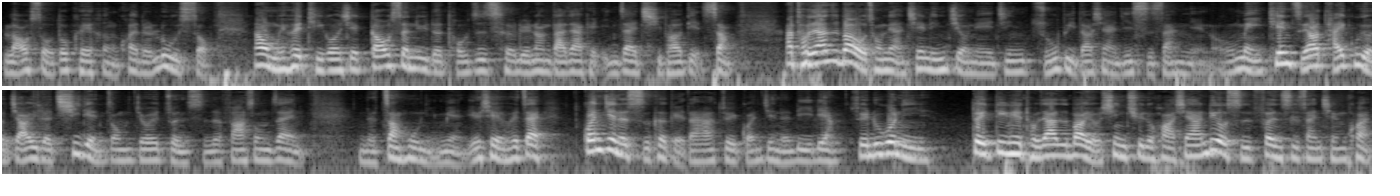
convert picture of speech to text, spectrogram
老手，都可以很快的入手。那我们会提供一些高胜率的投资策略，让大家可以赢在起跑点上。那头家日报，我从两千零九年已经主笔到现在已经十三年了，我每天只要台股有交易的七点钟，就会准时的发送在你的账户里面，而且也会在关键的时刻给大家最关键的力量。所以如果你对订阅头家日报有兴趣的话，现在六十份是三千块，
